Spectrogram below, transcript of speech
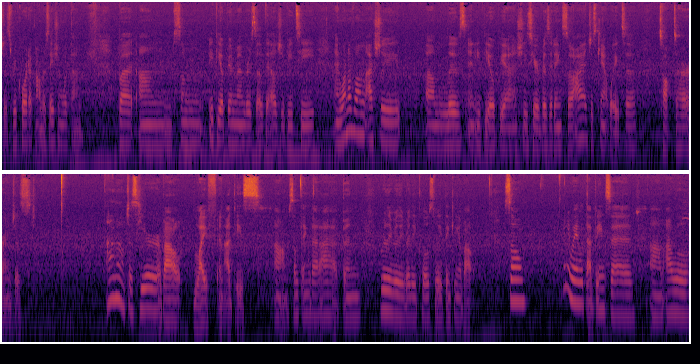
just record a conversation with them but um, some Ethiopian members of the LGBT, and one of them actually um, lives in Ethiopia and she's here visiting. So I just can't wait to talk to her and just, I don't know, just hear about life in Addis, um, something that I have been really, really, really closely thinking about. So, anyway, with that being said, um, I will,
